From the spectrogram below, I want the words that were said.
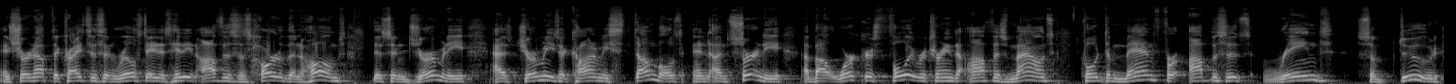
And sure enough, the crisis in real estate is hitting offices harder than homes. This in Germany, as Germany's economy stumbles and uncertainty about workers fully returning to office mounts, quote, demand for offices reigns subdued.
